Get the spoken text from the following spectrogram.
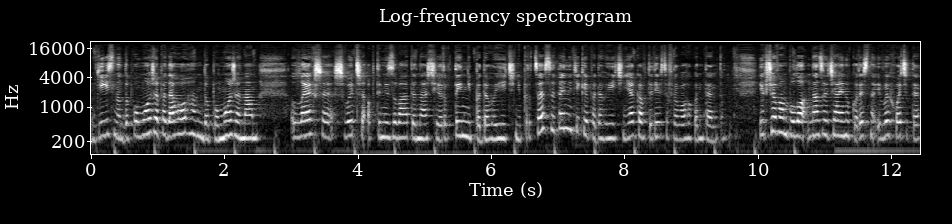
дійсно допоможе педагогам, допоможе нам легше, швидше оптимізувати наші рутинні педагогічні процеси, та й не тільки педагогічні, як авторів цифрового контенту. Якщо вам було надзвичайно корисно і ви хочете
